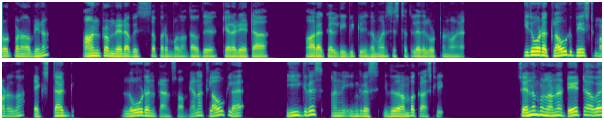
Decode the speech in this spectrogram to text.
லோட் பண்ணோம் அப்படின்னா ஆன் ஃப்ரம் டேட்டா பேஸஸாக பெரும்பாலும் அதாவது டேட்டா ஆராக்கல் டிபி டூ இந்த மாதிரி சிஸ்டத்தில் இதை லோட் பண்ணுவாங்க. இதோட க்ளவுட் பேஸ்ட் மாடல் தான் எக்ஸ்டாட் லோட் அண்ட் ட்ரான்ஸ்ஃபார்ம் ஏன்னா க்ளவுடில் ஈக்ரெஸ் அண்ட் இங்க்ரெஸ் இது ரொம்ப காஸ்ட்லி ஸோ என்ன பண்ணலாம்னா டேட்டாவை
